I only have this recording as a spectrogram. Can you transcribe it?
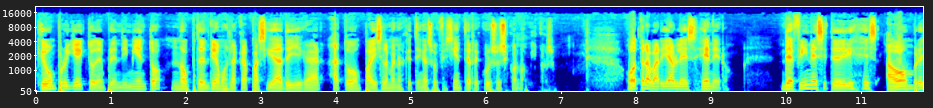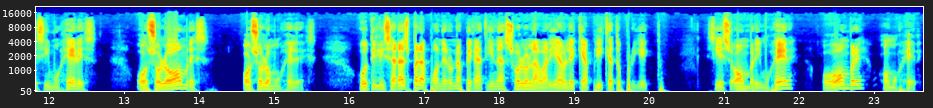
que un proyecto de emprendimiento no tendríamos la capacidad de llegar a todo un país al menos que tenga suficientes recursos económicos. Otra variable es género. Define si te diriges a hombres y mujeres, o solo hombres, o solo mujeres. Utilizarás para poner una pegatina solo la variable que aplica a tu proyecto, si es hombre y mujer, o hombre o mujer.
